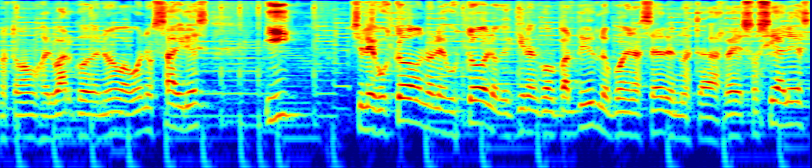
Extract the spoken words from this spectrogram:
Nos tomamos el barco de nuevo a Buenos Aires y si les gustó no les gustó, lo que quieran compartir, lo pueden hacer en nuestras redes sociales,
